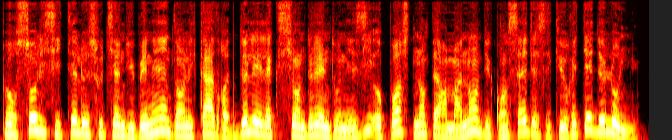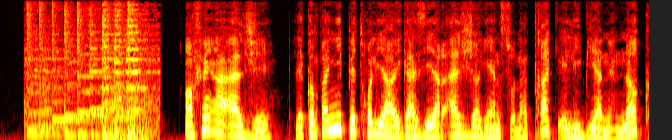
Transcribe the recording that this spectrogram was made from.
pour solliciter le soutien du Bénin dans le cadre de l'élection de l'Indonésie au poste non permanent du Conseil de sécurité de l'ONU. Enfin à Alger, les compagnies pétrolières et gazières algériennes Sonatrach et libyennes NOC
